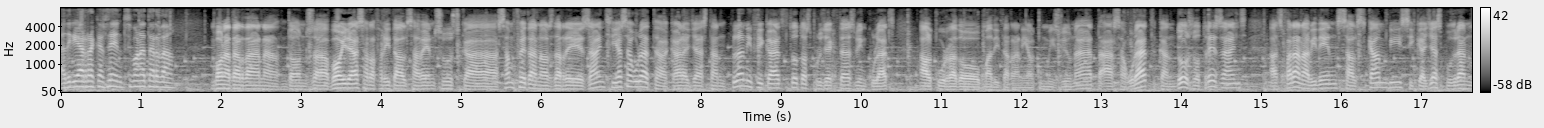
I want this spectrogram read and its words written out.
Adrià Requesens, bona tarda. Bona tarda, Anna. Doncs uh, Boira s'ha referit als avenços que s'han fet en els darrers anys i ha assegurat que ara ja estan planificats tots els projectes vinculats al corredor mediterrani. El comissionat ha assegurat que en dos o tres anys es faran evidents els canvis i que ja es podran,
